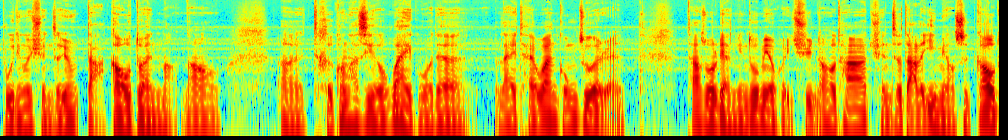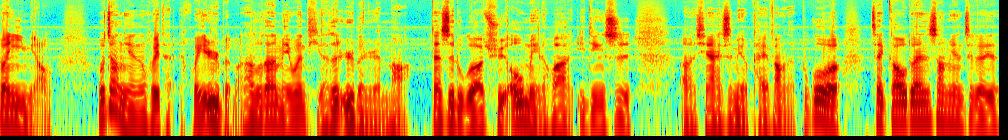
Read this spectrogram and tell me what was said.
不一定会选择用打高端嘛。然后，呃，何况他是一个外国的来台湾工作的人，他说两年多没有回去，然后他选择打的疫苗是高端疫苗。我说这样你也能回台回日本嘛？他说当然没问题，他是日本人嘛。但是如果要去欧美的话，一定是。呃，现在还是没有开放的。不过在高端上面，这个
